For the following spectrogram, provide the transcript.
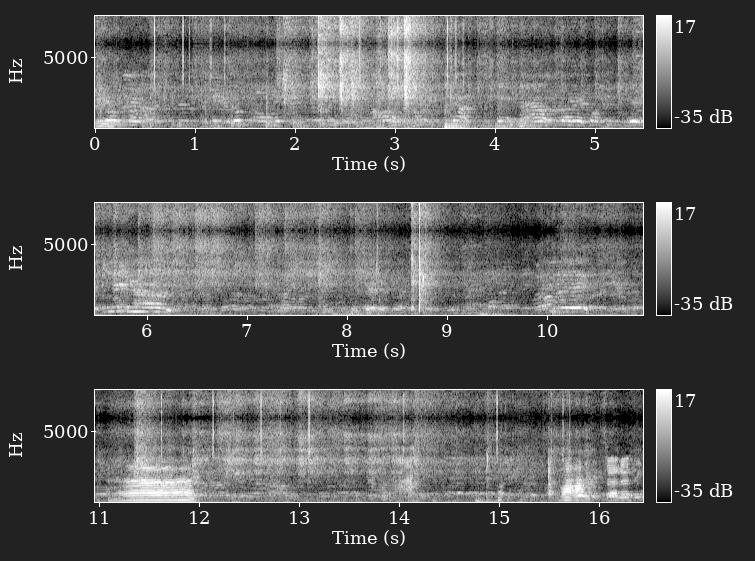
Ah. Center.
